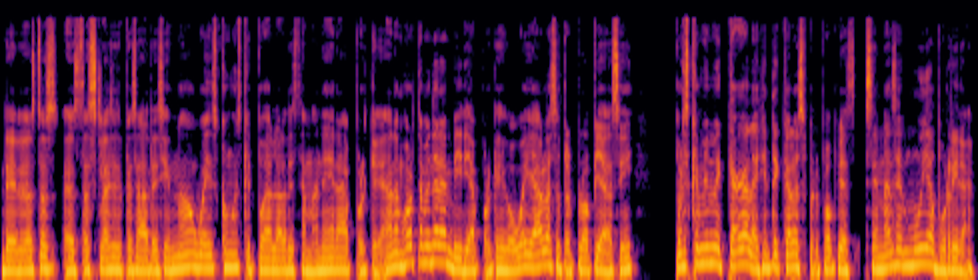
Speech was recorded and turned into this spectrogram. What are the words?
de estas, estas clases empezaba a decir, no, güey, ¿cómo es que puedo hablar de esta manera? Porque a lo mejor también era envidia, porque digo, güey, habla súper propia así. Pero es que a mí me caga la gente que habla súper propia. Se me hace muy aburrida.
